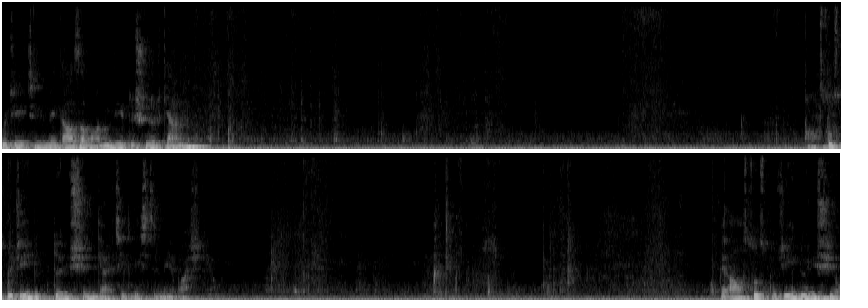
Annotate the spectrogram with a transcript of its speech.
böceği için veda zamanı diye düşünürken Ağustos böceği bir dönüşüm gerçekleştirmeye başlıyor. Ve Ağustos böceği dönüşüyor.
